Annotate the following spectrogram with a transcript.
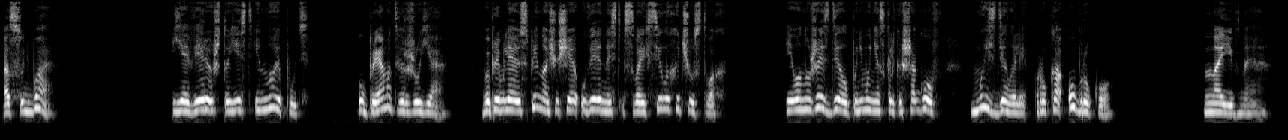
а судьба. Я верю, что есть иной путь. Упрямо твержу я. Выпрямляю спину, ощущая уверенность в своих силах и чувствах. И он уже сделал по нему несколько шагов. Мы сделали рука об руку. Наивная.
